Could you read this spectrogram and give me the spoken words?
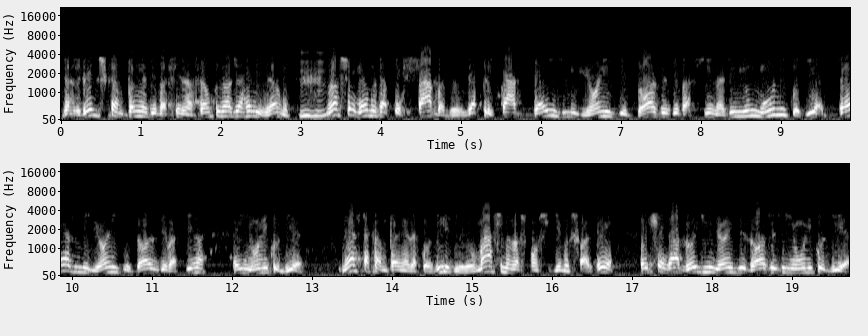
das grandes campanhas de vacinação que nós já realizamos. Uhum. Nós chegamos a ter sábados de aplicar 10 milhões de doses de vacinas em um único dia. 10 milhões de doses de vacina em um único dia. Nesta campanha da Covid, o máximo que nós conseguimos fazer foi chegar a 2 milhões de doses em um único dia.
